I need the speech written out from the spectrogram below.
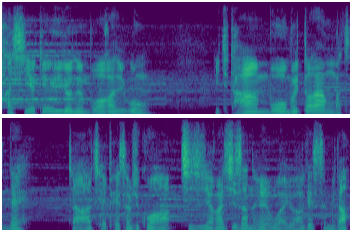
다시 이렇게 의견을 모아가지고 이렇게 다음 모험을 떠나는 것 같은데 자 제 139화 진실 향한 시선을 완료하겠습니다.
